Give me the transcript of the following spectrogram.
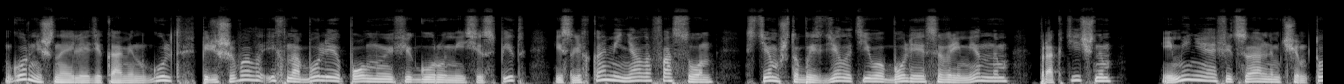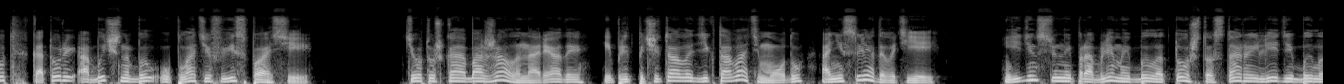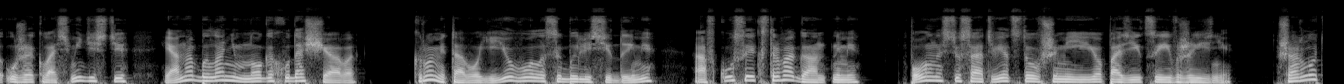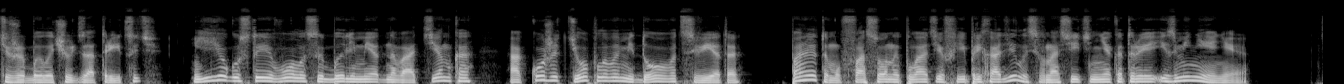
Горничная леди Камингульд перешивала их на более полную фигуру миссис Пит и слегка меняла фасон, с тем, чтобы сделать его более современным, практичным и менее официальным, чем тот, который обычно был у платьев Веспасии. Тетушка обожала наряды и предпочитала диктовать моду, а не следовать ей. Единственной проблемой было то, что старой леди было уже к 80, и она была немного худощава. Кроме того, ее волосы были седыми, а вкусы экстравагантными, полностью соответствовавшими ее позиции в жизни. Шарлотте же было чуть за 30, ее густые волосы были медного оттенка, а кожа теплого медового цвета. Поэтому в фасоны платьев и приходилось вносить некоторые изменения.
